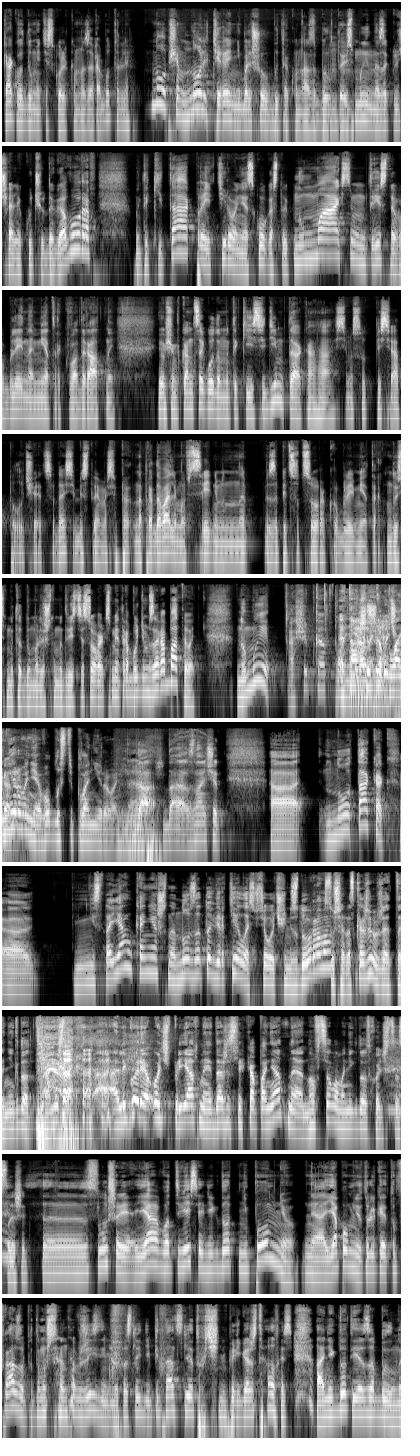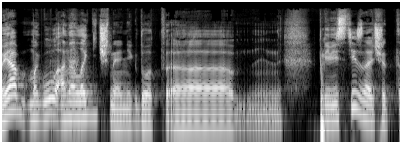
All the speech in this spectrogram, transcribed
Как вы думаете, сколько мы заработали? Ну, в общем, 0-небольшой убыток у нас был. Mm-hmm. То есть мы заключали кучу договоров, мы такие, так, проектирование сколько стоит? Ну, максимум 300 рублей на метр квадратный. И, в общем, в конце года мы такие сидим, так, ага, 750 получается, да, себестоимость. Напродавали мы в среднем на, за 540 рублей метр. Ну, то есть мы-то думали, что мы 240 с метра будем зарабатывать, но мы... Ошибка планирования. Это ошибка планирования в области планирования. Да, да, да значит... А, но так как а, не стоял, конечно, но зато вертелось все очень здорово. Слушай, расскажи уже этот анекдот, потому что аллегория очень приятная и даже слегка понятная, но в целом анекдот хочется слышать. Э, слушай, я вот весь анекдот не помню, э, я помню только эту фразу, потому что она в жизни мне последние 15 лет очень пригождалась, а анекдот я забыл, но я могу аналогичный анекдот э, привести, значит,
